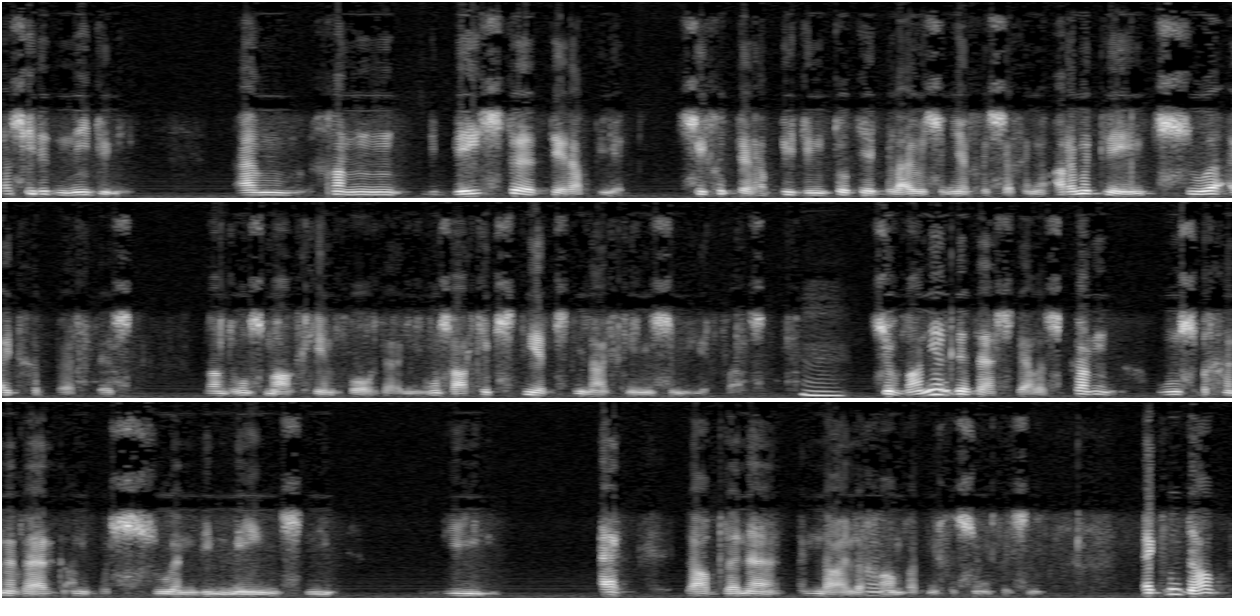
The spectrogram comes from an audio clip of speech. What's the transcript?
as jy dit nie doen nie, um gaan die beste terapie psigoterapie doen tot jy blou is in jou gesig en jou arme kliënt so uitgeput is want ons maak geen vordering nie. Ons hardloop steeds die daai chemiese muur vas. Hmm. So wanneer dit herstel is, kan ons begin werk aan die persoon, die mens, die die ek daar binne in daai liggaam wat nie gesond is nie. Ek wil dalk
